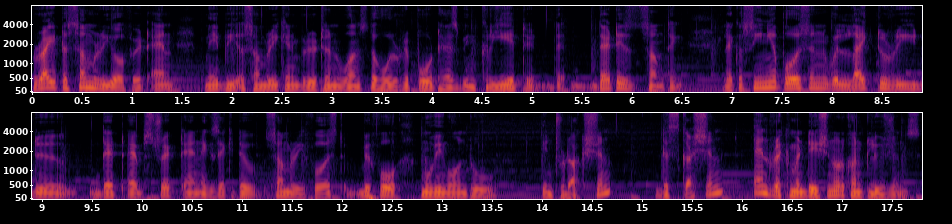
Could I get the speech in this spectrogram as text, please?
write a summary of it and maybe a summary can be written once the whole report has been created. That is something. Like a senior person will like to read uh, that abstract and executive summary first before moving on to introduction discussion and recommendation or conclusions.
